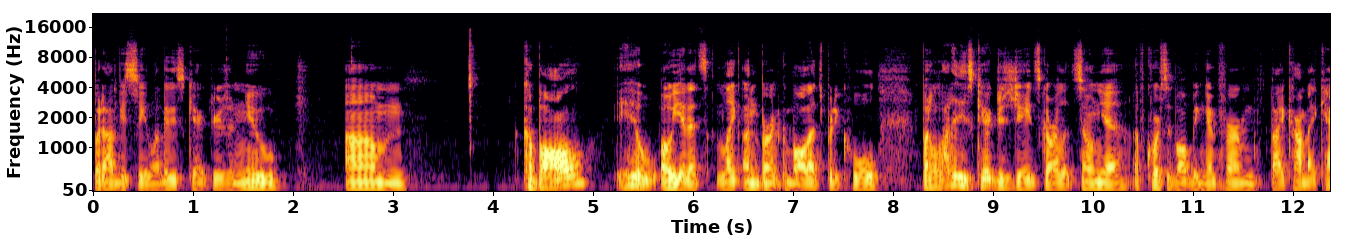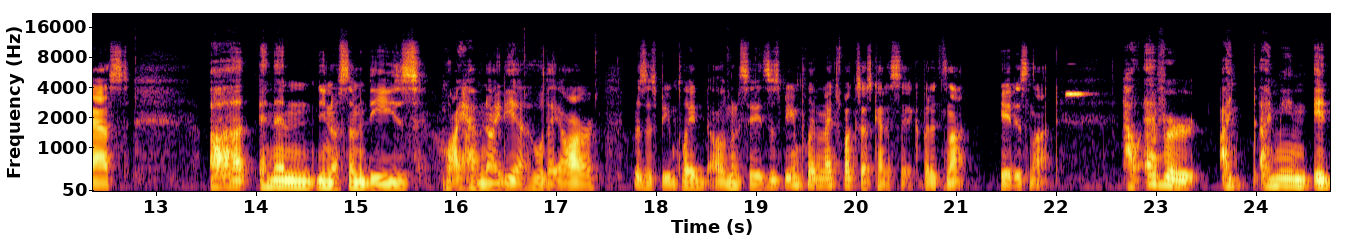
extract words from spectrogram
but obviously a lot of these characters are new. Um, Kabal. Ew. Oh yeah, that's like unburnt Kabal. That's pretty cool. But a lot of these characters, Jade, Skarlet, Sonya, of course, have all been confirmed by Kombat Kast. Uh, and then, you know, some of these, who I have no idea who they are. What is this being played? I'm going to say, is this being played on Xbox? That's kind of sick, but it's not. It is not. However, I, I mean, it,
